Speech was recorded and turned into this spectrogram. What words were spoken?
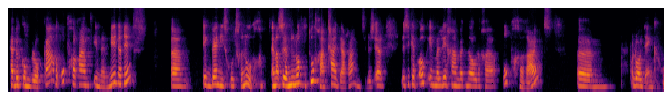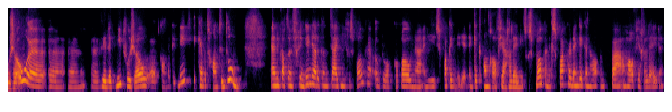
heb ik een blokkade opgeruimd in mijn middenrif. Um, ik ben niet goed genoeg. En als ik er nu nog naartoe ga, krijg ik daar ruimte. Dus, er, dus ik heb ook in mijn lichaam het nodige opgeruimd. Um, waardoor ik denk, hoezo uh, uh, wil ik niet? Hoezo kan ik het niet? Ik heb het gewoon te doen. En ik had een vriendin, die had ik een tijd niet gesproken, ook door corona. En die sprak ik, denk ik, anderhalf jaar geleden niet gesproken. En ik sprak haar, denk ik, een, een paar, een half jaar geleden.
